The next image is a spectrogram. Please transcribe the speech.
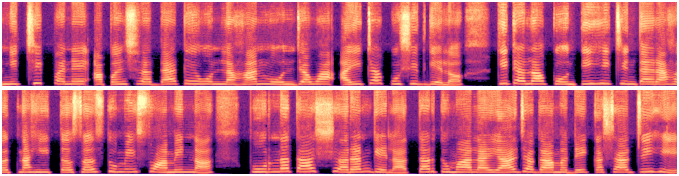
निश्चितपणे आपण श्रद्धा ठेवून लहान मूल जेव्हा आईच्या कुशीत गेलं की त्याला कोणतीही चिंता राहत नाही तसंच तुम्ही स्वामींना पूर्णतः शरण गेलात तर तुम्हाला या जगामध्ये कशाचीही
